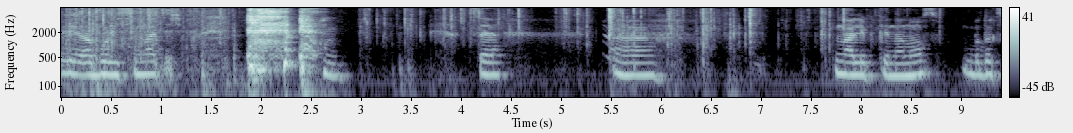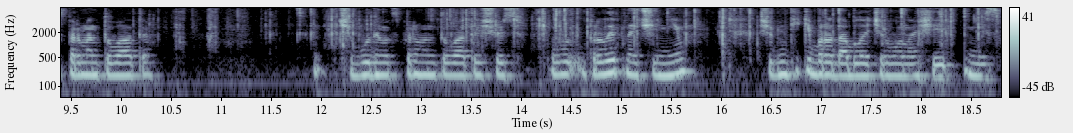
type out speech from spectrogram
е, або 18. Це е, наліпки на нос. Буду експериментувати. Чи будемо експериментувати щось прилипне чи ні. Щоб не тільки борода була червона, а ще й ніс.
